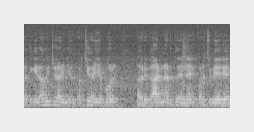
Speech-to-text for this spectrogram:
പത്ത് കിലോമീറ്റർ കഴിഞ്ഞ് കുറച്ച് കഴിഞ്ഞപ്പോൾ ഒരു കാടിനടുത്ത് തന്നെ കുറച്ച് പേര്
